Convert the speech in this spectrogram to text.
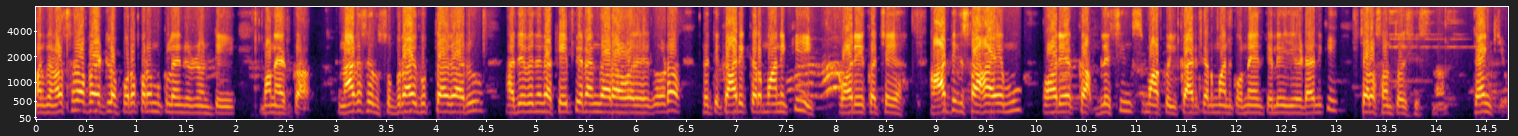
మనకు నరసరావుపేటలో పుర ప్రముఖులైనటువంటి మన యొక్క నాగశ్వర సుబ్రాయ గుప్తా గారు అదేవిధంగా కేపీ రంగారావు గారు కూడా ప్రతి కార్యక్రమానికి వారి యొక్క చే- ఆర్థిక సహాయము వారి యొక్క బ్లెస్సింగ్స్ మాకు ఈ కార్యక్రమానికి ఉన్నాయని తెలియజేయడానికి చాలా సంతోషిస్తున్నాను. థ్యాంక్ యూ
